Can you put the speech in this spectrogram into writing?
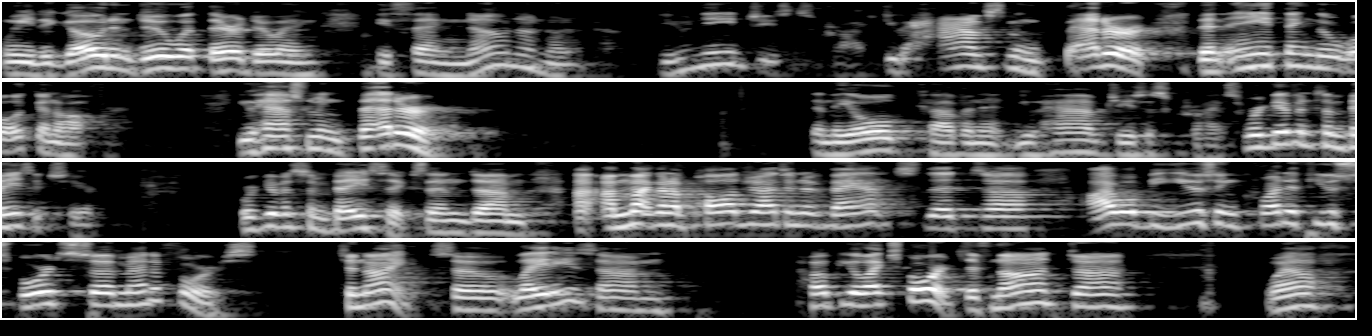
we need to go and do what they're doing. He's saying, no, no, no, no, no. You need Jesus Christ. You have something better than anything the world can offer. You have something better than the old covenant. You have Jesus Christ. We're given some basics here. We're given some basics. And um, I, am not going to apologize in advance that uh, I will be using quite a few sports uh, metaphors tonight. So, ladies, um, hope you like sports. If not, uh, well,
